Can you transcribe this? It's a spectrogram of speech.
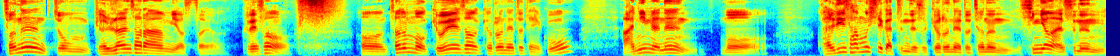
저는 좀 별난 사람이었어요. 그래서, 어, 저는 뭐 교회에서 결혼해도 되고, 아니면은 뭐 관리 사무실 같은 데서 결혼해도 저는 신경 안 쓰는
